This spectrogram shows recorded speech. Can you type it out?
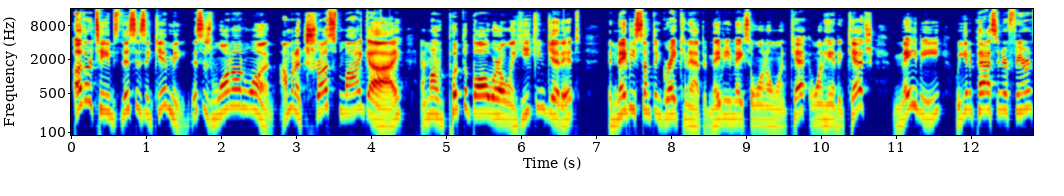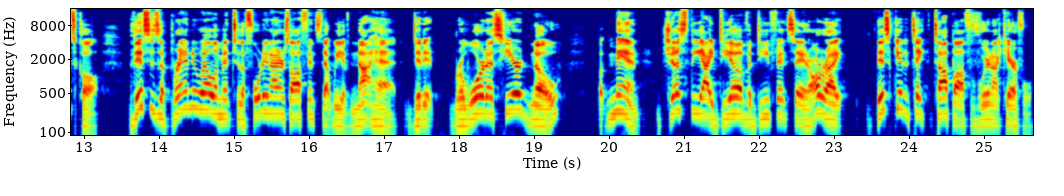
other teams, this is a gimme. This is one on one. I'm going to trust my guy and I'm going to put the ball where only he can get it. And maybe something great can happen. Maybe he makes a one on one catch, one handed catch. Maybe we get a pass interference call. This is a brand new element to the 49ers offense that we have not had. Did it reward us here? No. But man, just the idea of a defense saying, all right, this kid will take the top off if we're not careful.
